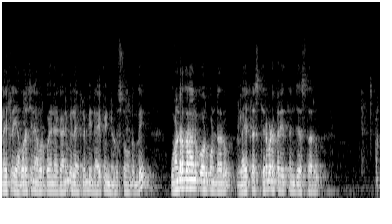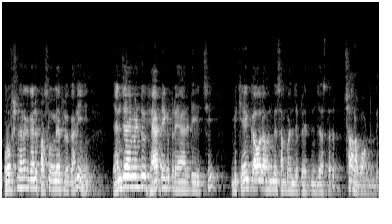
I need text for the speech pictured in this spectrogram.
లైఫ్లో ఎవరు వచ్చినా ఎవరు పోయినా కానీ మీ లైఫ్లో మీ లైఫ్ నడుస్తూ ఉంటుంది. ఒంటరితనాన్ని కోరుకుంటారు. లైఫ్లో స్థిరపడే ప్రయత్నం చేస్తారు. ప్రొఫెషనల్గా కానీ పర్సనల్ లైఫ్లో కానీ ఎంజాయ్మెంట్ హ్యాపీకి ప్రయారిటీ ఇచ్చి మీకు ఏం కావాలో అవన్నీ మీరు సంపాదించే ప్రయత్నం చేస్తారు. చాలా బాగుంటుంది.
